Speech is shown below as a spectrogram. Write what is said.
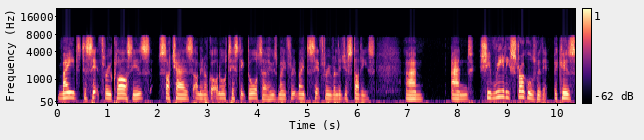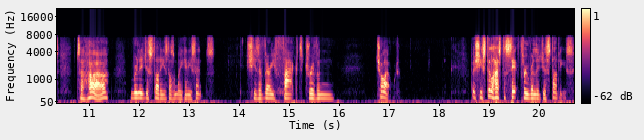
made to sit through classes such as I mean I've got an autistic daughter who's made through, made to sit through religious studies, um, and she really struggles with it because to her religious studies doesn't make any sense. She's a very fact-driven child, but she still has to sit through religious studies.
